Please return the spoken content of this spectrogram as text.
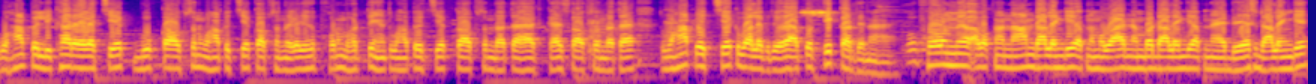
वहाँ पे लिखा रहेगा चेक बुक का ऑप्शन वहाँ पे चेक का ऑप्शन रहेगा। जैसे फॉर्म भरते हैं तो वहाँ पे चेक का ऑप्शन रहता है कैश का ऑप्शन रहता है तो वहाँ पे चेक वाले पे जो है आपको टिक कर देना है। वो तो फॉर्म में आप अपना नाम डालेंगे, अपना मोबाइल नंबर डालेंगे, अपना एड्रेस डालेंगे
